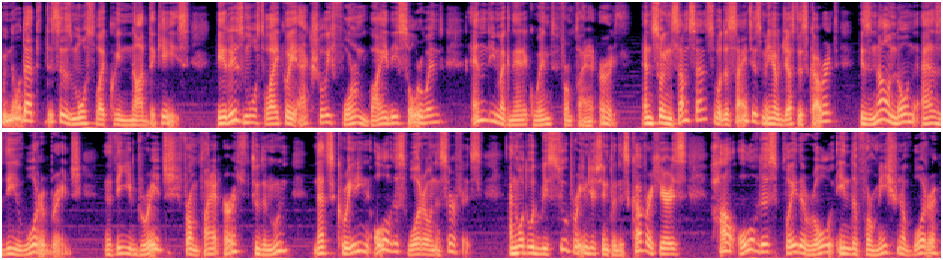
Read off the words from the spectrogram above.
we know that this is most likely not the case. It is most likely actually formed by the solar wind and the magnetic wind from planet Earth. And so in some sense, what the scientists may have just discovered is now known as the water bridge, the bridge from planet Earth to the moon that's creating all of this water on the surface. And what would be super interesting to discover here is how all of this played a role in the formation of water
